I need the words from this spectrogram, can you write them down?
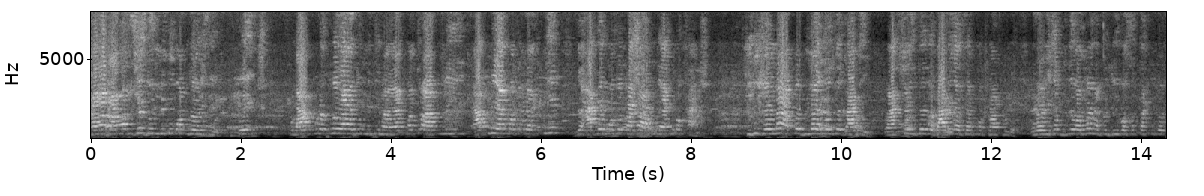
সারা বাংলাদেশে দুর্নীতি বন্ধ হয়েছে। এই লাভপুরে তো দুর্নীতি নয় একমাত্র আপনি আপনি একমাত্র ব্যক্তি যে আগের মতো টাকা আপনি এখনও খান শুধু সেই না আপনার বিলাস বলতে গাড়ি রাজশাহীতে গাড়ি আছে আপনার ফ্ল্যাট বলে এরা হিসাব দিতে পারবেন আপনি দুই বছর চাকরি করে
